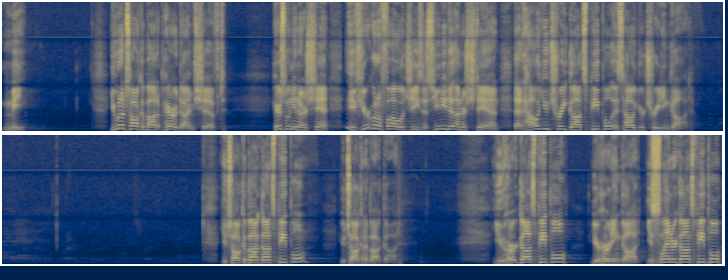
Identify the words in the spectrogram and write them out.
me? You want to talk about a paradigm shift? Here's what we need to understand. If you're going to follow Jesus, you need to understand that how you treat God's people is how you're treating God. You talk about God's people, you're talking about God. You hurt God's people, you're hurting God. You slander God's people,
